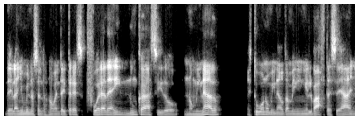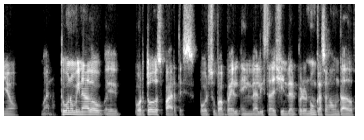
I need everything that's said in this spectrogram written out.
del año 1993. Fuera de ahí, nunca ha sido nominado. Estuvo nominado también en el BAFTA ese año. Bueno, estuvo nominado eh, por todas partes por su papel en la lista de Schindler, pero nunca se ha juntado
